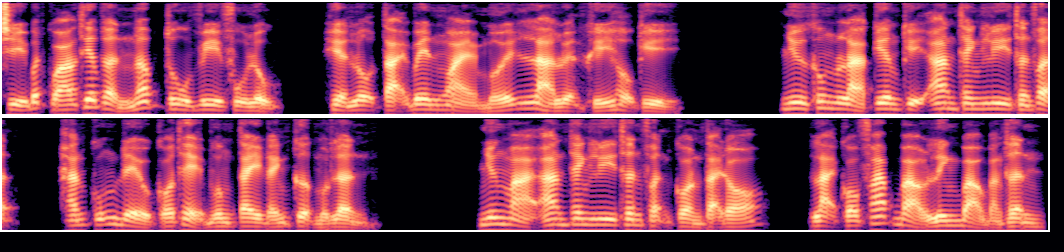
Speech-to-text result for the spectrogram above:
Chỉ bất quá thiếp ẩn nấp tu vi phụ lục, hiện lộ tại bên ngoài mới là luyện khí hậu kỳ. Như không là kiên kỵ an thanh ly thân phận, hắn cũng đều có thể buông tay đánh cược một lần. Nhưng mà an thanh ly thân phận còn tại đó, lại có pháp bảo linh bảo bản thân,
